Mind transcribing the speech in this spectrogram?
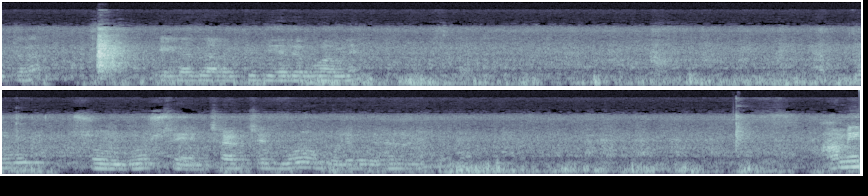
এটা এটাতে আর একটু দিয়ে দেবো আমি। এত সুন্দর সেন্ট ছাড়ছে গো, বলে আমি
